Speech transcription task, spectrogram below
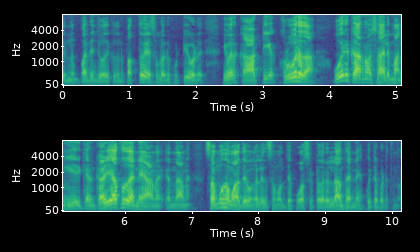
എന്നും പലരും ചോദിക്കുന്നുണ്ട്. പത്ത് വയസ്സുള്ള ഒരു കുട്ടിയോട് ഇവർ കാട്ടിയ ക്രൂരത ഒരു കാരണവശാലും അംഗീകരിക്കാൻ കഴിയാത്തത് തന്നെയാണ് എന്നാണ് സമൂഹ മാധ്യമങ്ങളിൽ ഇത് സംബന്ധിച്ച് പോസ്റ്റ് ഇട്ടവരെല്ലാം തന്നെ കുറ്റപ്പെടുത്തുന്നത്.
